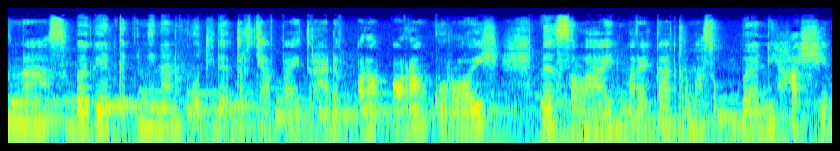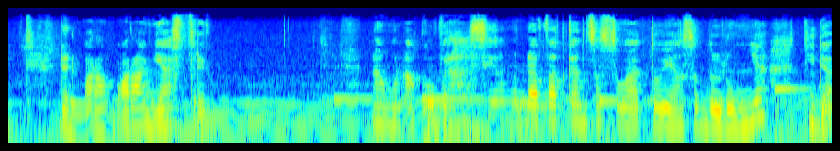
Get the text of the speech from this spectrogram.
karena sebagian keinginanku tidak tercapai terhadap orang-orang Quraisy dan selain mereka termasuk Bani Hashim dan orang-orang Yastrib namun aku berhasil mendapatkan sesuatu yang sebelumnya tidak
